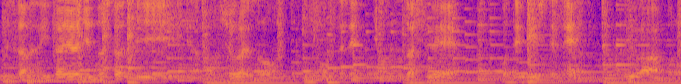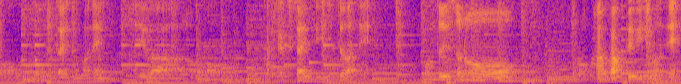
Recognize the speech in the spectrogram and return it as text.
ですからねイタリア人の人たちあの将来その日本でね日本の雑誌でこうデビューしてねあるいはこの儲けたいとかねあるいはあの活躍したいという人はね本当にそのこの感覚的にはね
